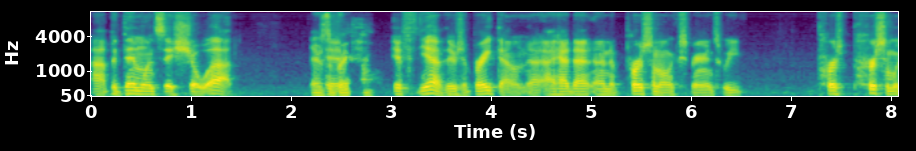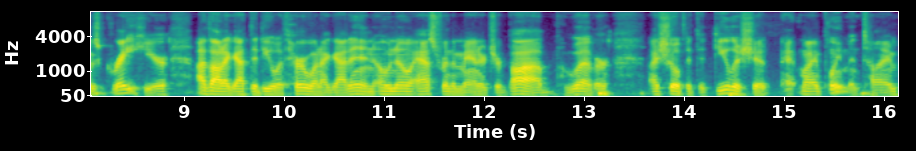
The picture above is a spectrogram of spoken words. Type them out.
uh, but then once they show up, there's a eh, breakdown if yeah, there's a breakdown. I had that on a personal experience. We per- person was great here. I thought I got to deal with her when I got in. Oh no, ask for the manager, Bob, whoever. I show up at the dealership at my appointment time.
